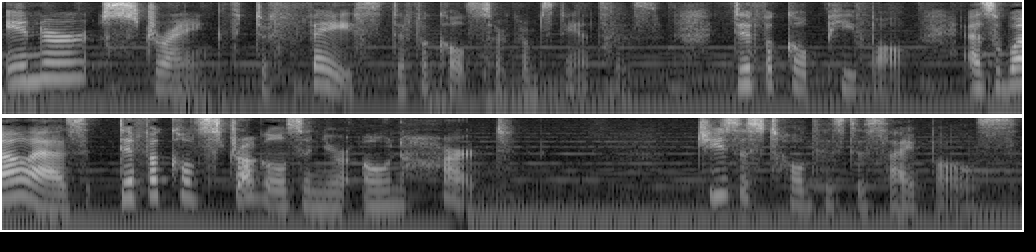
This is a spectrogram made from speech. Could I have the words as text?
inner strength to face difficult circumstances, difficult people, as well as difficult struggles in your own heart. Jesus told his disciples,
